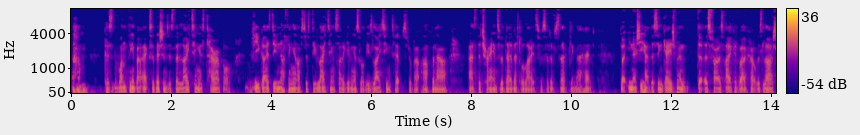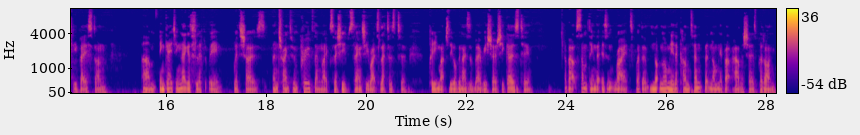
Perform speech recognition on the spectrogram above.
because um, the one thing about exhibitions is the lighting is terrible. If you guys do nothing else, just do lighting. And started giving us all these lighting tips for about half an hour as the trains with their little lights were sort of circling her head. But, you know, she had this engagement that, as far as I could work out, was largely based on um, engaging negatively with shows and trying to improve them. Like, so she's saying she writes letters to pretty much the organizers of every show she goes to about something that isn't right, whether not normally the content, but normally about how the show is put on.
